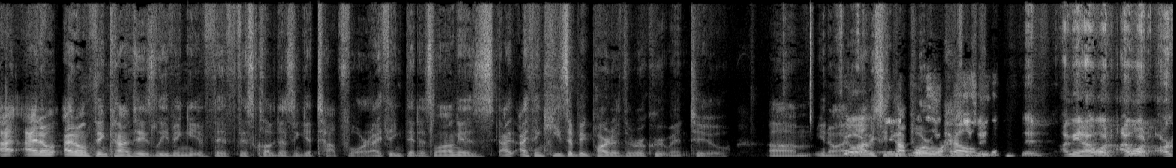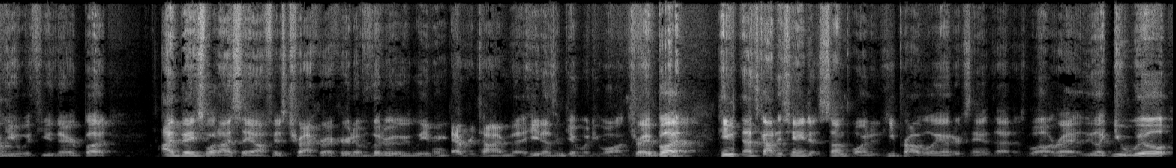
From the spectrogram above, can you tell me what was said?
I, I don't I don't think Conte's leaving if if this club doesn't get top four. I think that as long as I, I think he's a big part of the recruitment too. Um, you know, sure. obviously and top four will help. I mean, I won't I won't argue with you there, but I base what I say off his track record of literally leaving every time that he doesn't get what he wants, right? But he that's got to change at some point, and he probably understands that as well, right? Like you will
